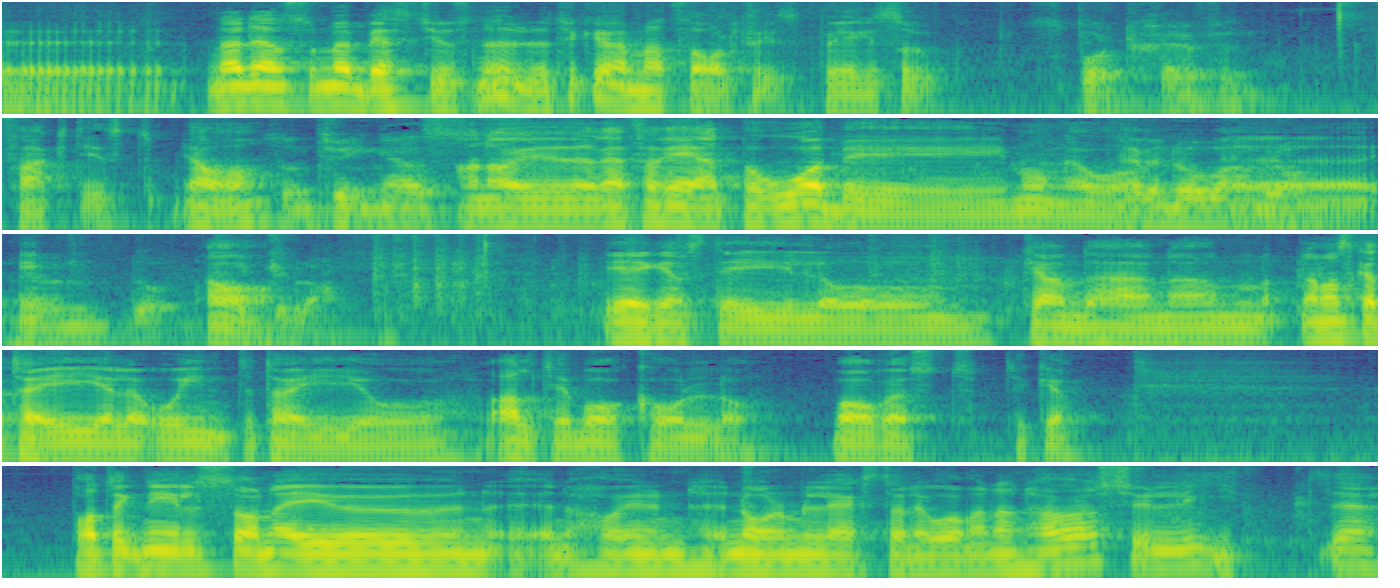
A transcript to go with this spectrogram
Eh, nej, den som är bäst just nu det tycker jag är Mats Ahlqvist på Jägersro. Sportchefen Faktiskt. Ja. som tvingas, Han har ju refererat på Åby i många år. även då var han bra. Eh, Även då, ja. mycket bra. egen stil och kan det här när, när man ska ta i eller och inte ta i och alltid bra koll och bra röst tycker jag. Patrik Nilsson är ju, en- har ju en enorm lägstanivå men han hörs ju lite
